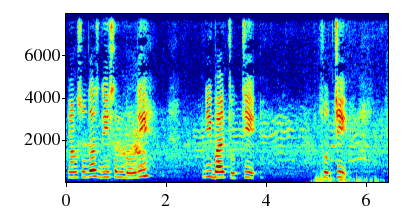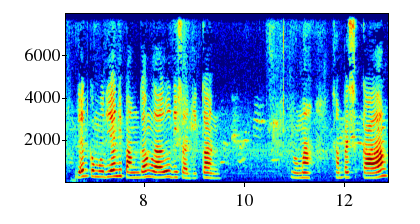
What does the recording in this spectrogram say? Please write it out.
yang sudah disembelih di suci suci dan kemudian dipanggang lalu disajikan rumah sampai sekarang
